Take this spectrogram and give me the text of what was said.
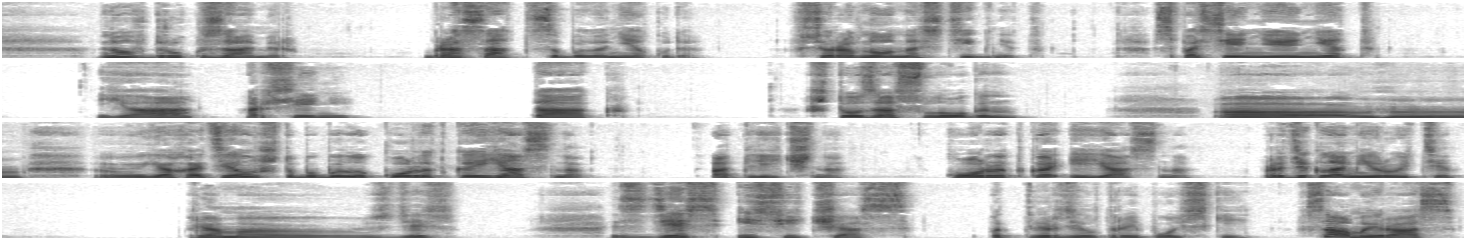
но вдруг замер. Бросаться было некуда. Все равно он настигнет. Спасения нет. Я, Арсений. Так, что за слоган? А, я хотел, чтобы было коротко и ясно. Отлично. Коротко и ясно. Продекламируйте. Прямо здесь? Здесь и сейчас, подтвердил Троепольский. В самый раз.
